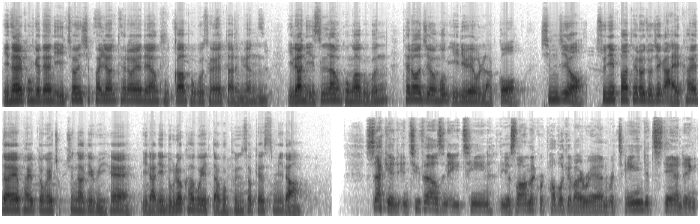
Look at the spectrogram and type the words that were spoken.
이날 공개된 2018년 테러에 대한 국가 보고서에 따르면 이란 이슬람 공화국은 테러 지원국 1위에 올랐고 심지어 순위파 테러 조직 알카에다의 활동을 촉진하기 위해 이란이 노력하고 있다고 분석했습니다. Second, in 2018, the Islamic Republic of Iran retained its standing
